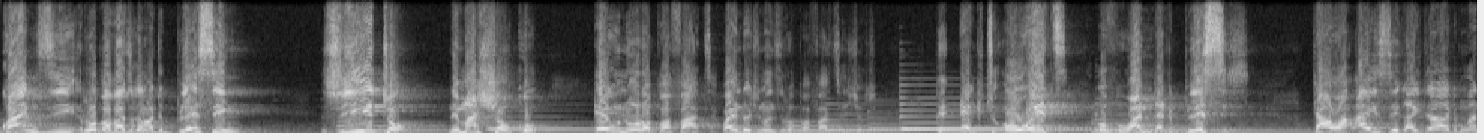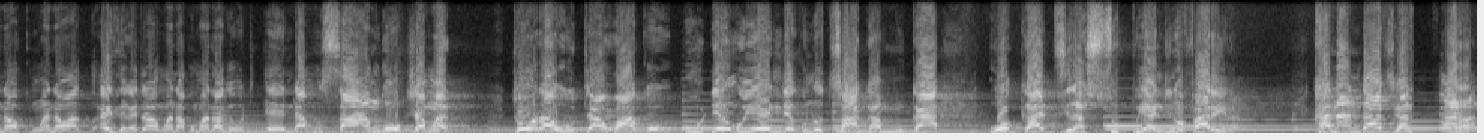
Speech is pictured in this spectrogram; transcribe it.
kwanzi ropafadzo kana kuti blessing zviito nemashoko eunoropafadza. Kwai ndo chinonzi ropafadzo ichocho? The act or words of one that blesses tahwa isaac achitaura kuti mwana wa- mwana wa- isaac achitaura mwanakomana wake kuti enda musango shamwari tora uta hwako ubude uende kunotsvaga mhuka wogadzira supu yandinofarira. Kana ndadya ndofara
